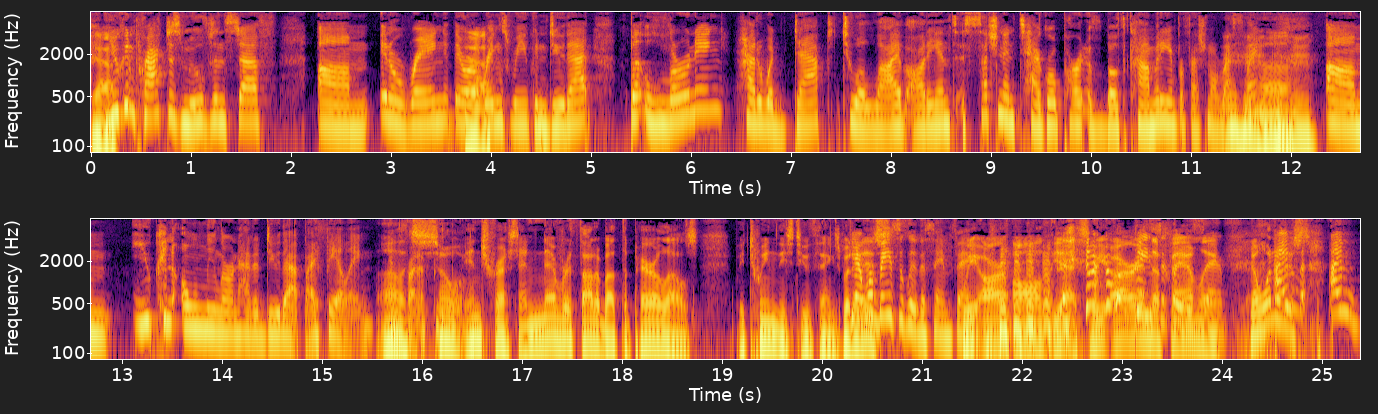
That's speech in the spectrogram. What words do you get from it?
Yeah. You can practice moves and stuff. Um, in a ring, there Yeah. are rings where you can do that. But learning how to adapt to a live audience is such an integral part of both comedy and professional wrestling. Ah. Um, you can only learn how to do that by failing Oh, in that's front of so interesting. I never thought about the parallels between these two things. But yeah, we're is- basically the same thing. We are all yes, we are in the family. same. no wonder I'm, I'm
